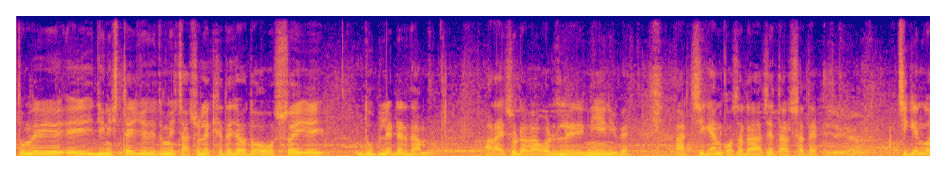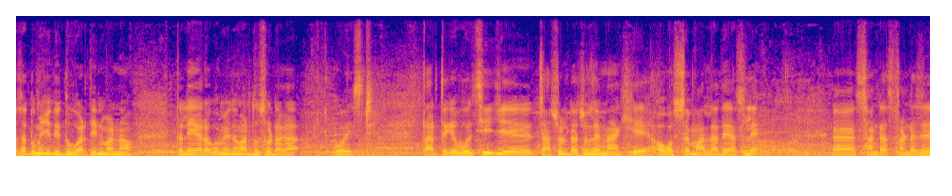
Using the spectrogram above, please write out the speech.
তোমাদের এই- জিনিসটাই যদি তুমি চাচলে খেতে যাও, তো অবশ্যই এই দু প্লেটের দাম, আড়াইশো টাকা অলরেডি নিয়ে নিবে। আর চিকেন কষাটা আছে তার সাথে। চিকেন কষা তুমি যদি দুবার, তিনবার নাও, তাহলে এরকমই তোমার দুশো টাকা ওয়েস্ট তার থেকে বলছি যে চাচল টাচলে না খেয়ে অবশ্যই মালদাতে আসলে সান্টাস ফান্টাসে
